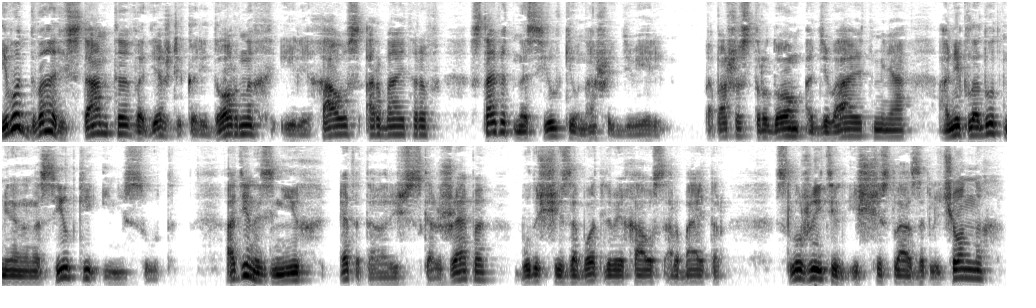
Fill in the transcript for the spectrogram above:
И вот два арестанта в одежде коридорных или хаус-арбайтеров ставят носилки у нашей двери. Папаша с трудом одевает меня, они кладут меня на носилки и несут. Один из них — это товарищ Скоржепа, будущий заботливый хаус-арбайтер, служитель из числа заключенных,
